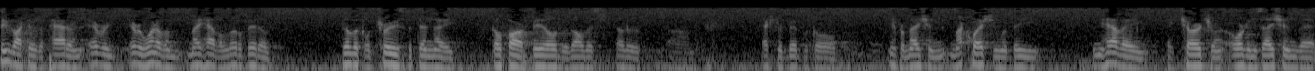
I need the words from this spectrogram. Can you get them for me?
seems like there's a pattern. Every every one of them may have a little bit of biblical truth, but then they go far afield with all this other um, extra biblical information. My question would be: When you have a, a church or an organization that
